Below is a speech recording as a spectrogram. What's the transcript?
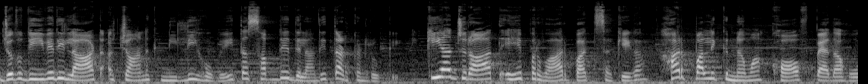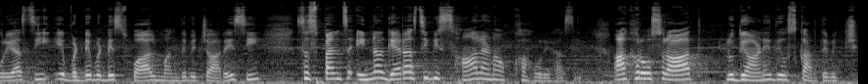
ਜਦੋਂ ਦੀਵੇ ਦੀ ਲਾਟ ਅਚਾਨਕ ਨੀਲੀ ਹੋ ਗਈ ਤਾਂ ਸਭ ਦੇ ਦਿਲਾਂ ਦੀ ਧੜਕਣ ਰੁਕ ਗਈ ਕੀ ਅੱਜ ਰਾਤ ਇਹ ਪਰਿਵਾਰ ਬਚ ਸਕੇਗਾ ਹਰ ਪਲ ਇੱਕ ਨਵਾਂ ਖੌਫ ਪੈਦਾ ਹੋ ਰਿਹਾ ਸੀ ਇਹ ਵੱਡੇ ਵੱਡੇ ਸਵਾਲ ਮਨ ਦੇ ਵਿੱਚ ਆ ਰਹੇ ਸੀ ਸਸਪੈਂਸ ਇੰਨਾ ਗਹਿਰਾ ਸੀ ਵੀ ਸਾਹ ਲੈਣਾ ਔਖਾ ਹੋ ਰਿਹਾ ਸੀ ਆਖਰ ਉਸ ਰਾਤ ਲੁਧਿਆਣੇ ਦੇ ਉਸ ਘਰ ਦੇ ਵਿੱਚ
